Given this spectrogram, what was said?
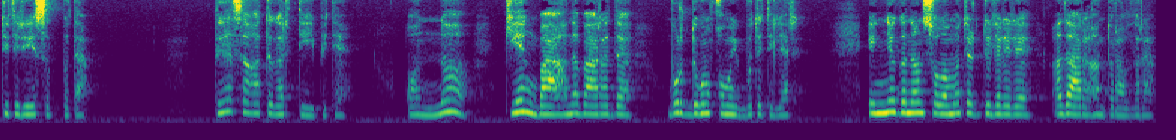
титирии сыппыта. Тыа саҕатыгар тиипите. Онно кең бааһына барада бурдугун комуйбут этилер. Инне гынан соломо төрдүлерере адаарыхан тураллара.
